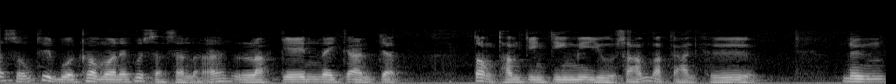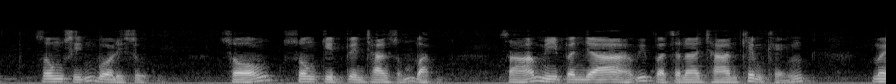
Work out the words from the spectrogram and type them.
ระสงฆ์ที่บวชเข้ามาในพุทธศาสนา หลักเกณฑ์ในการจะต้องทำจริง ๆ มีอยู่สามประการคือหนึ่งทรงศีลบริสุทธิ์สองทรงจิตเป็นฌานสมบัติสามมีปัญญาวิปัสสนาฌานเข้มแข็ง ไม่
